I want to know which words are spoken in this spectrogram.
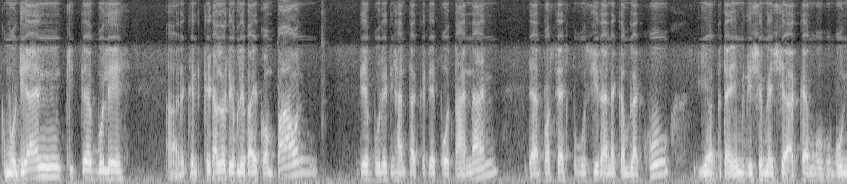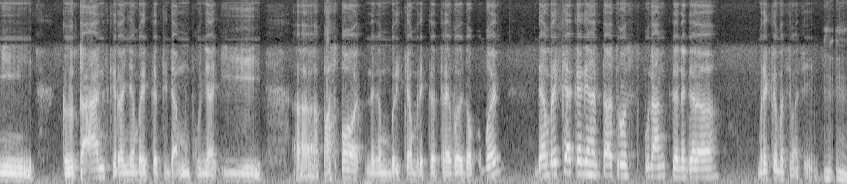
Kemudian kita boleh uh, ke, kalau dia boleh bayar compound, dia boleh dihantar ke depo tahanan dan proses pengusiran akan berlaku. Ya, Pertanian Immigration Malaysia akan menghubungi kedutaan sekiranya mereka tidak mempunyai uh, pasport dengan memberikan mereka travel document dan mereka akan dihantar terus pulang ke negara mereka masing-masing. Mm-hmm.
